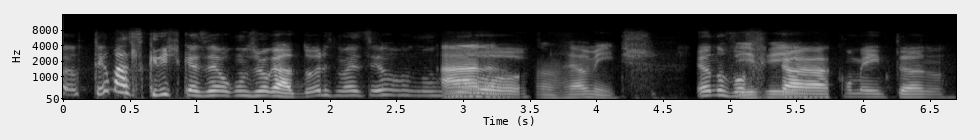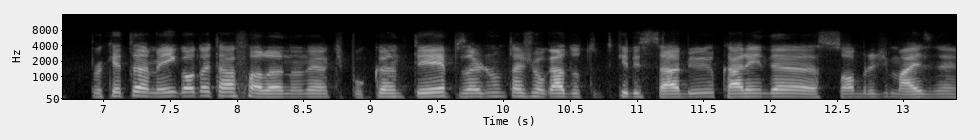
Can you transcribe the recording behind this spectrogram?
eu tenho umas críticas a alguns jogadores, mas eu não Ah, vou. não, não, realmente. Eu não vou Teve- ficar comentando. Porque também, igual nós tava falando, né? Tipo, o Kanté, apesar de não estar jogado tudo que ele sabe, o cara ainda sobra demais, né?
